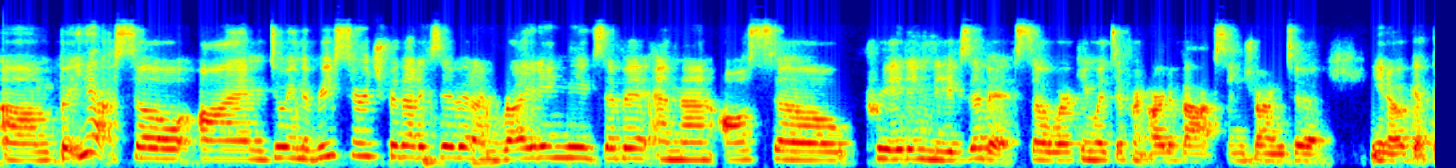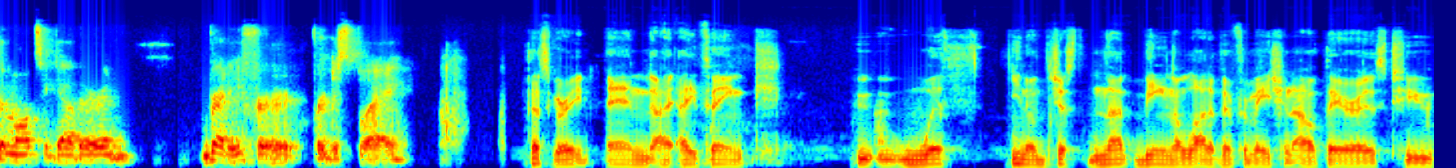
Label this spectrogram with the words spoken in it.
um, but yeah, so I'm doing the research for that exhibit, I'm writing the exhibit, and then also creating the exhibit. So working with different artifacts and trying to, you know, get them all together and ready for for display. That's great, and I, I think with you know, just not being a lot of information out there as to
